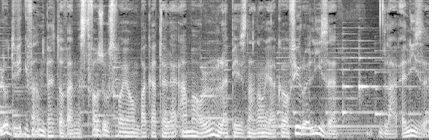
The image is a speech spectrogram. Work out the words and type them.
Ludwig van Beethoven stworzył swoją bagatelę Amol, lepiej znaną jako Für Elise, dla Elizy.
